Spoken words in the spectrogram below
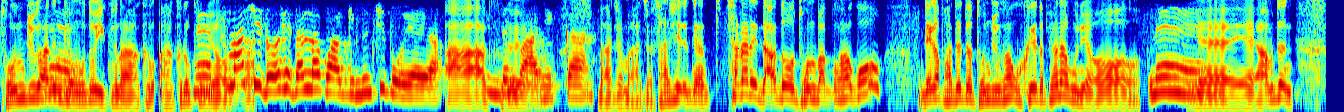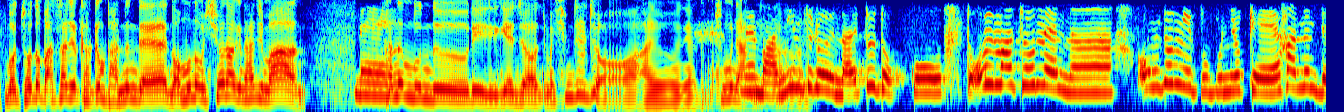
돈 주고 하는 네. 경우도 있구나. 그, 아, 네, 그렇군요. 품앗이로 해달라고 하기 눈치 보여요. 아, 힘든 그래요. 거 아니까. 맞아, 맞아. 사실 그냥 차라리 나도 돈 받고 하고 내가 받을 때 돈 주고 하고 그게 더 편하군요. 네. 예, 예. 아무튼 뭐 저도 마사지를 가끔 받는데 너무 너무 시원하긴 하지만 네. 하는 분들이 이게 저 좀 힘들죠. 아유, 충분히 네, 압니다. 많이 힘들어요. 날도 덥고, 또 얼마 전에는 엉덩이 부분 이렇게 하는데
